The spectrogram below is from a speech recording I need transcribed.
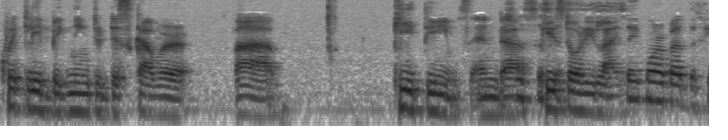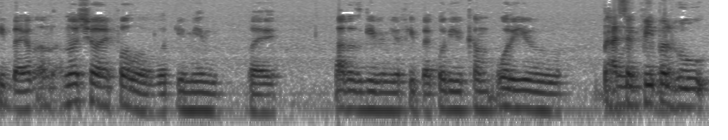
quickly beginning to discover uh, key themes and uh, So- so- key storylines. Say more about the feedback. I'm, I'm not sure I follow what you mean by others giving you feedback. What do you come? What do you? I said people who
